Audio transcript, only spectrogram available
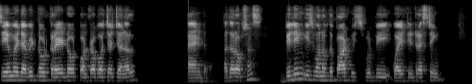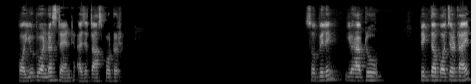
Same way debit note, credit note, contra voucher journal and other options. Billing is one of the part which would be quite interesting for you to understand as a transporter. So billing, you have to pick the voucher type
